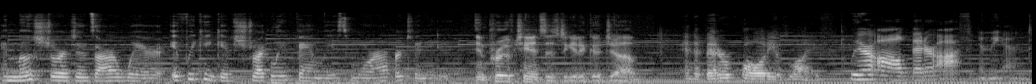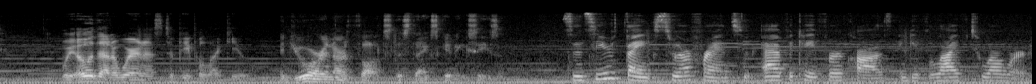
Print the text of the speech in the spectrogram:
And most Georgians are aware if we can give struggling families more opportunity, Improve chances to get a good job. and a better quality of life. We are all better off in the end. We owe that awareness to people like you. And you are in our thoughts this Thanksgiving season. sincere thanks to our friends who advocate for a cause and give life to our words.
